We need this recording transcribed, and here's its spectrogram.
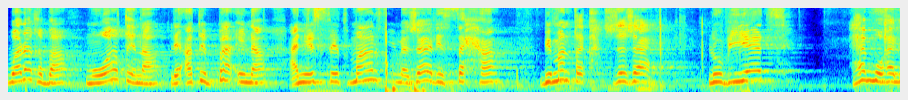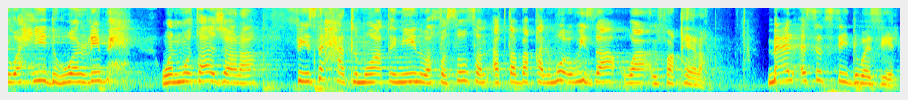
ورغبة مواطنة لأطبائنا عن الاستثمار في مجال الصحة بمنطق ججع لوبيات همها الوحيد هو الربح والمتاجرة. في صحة المواطنين وخصوصا الطبقة المعوزة والفقيرة. مع الأسف سيد الوزير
